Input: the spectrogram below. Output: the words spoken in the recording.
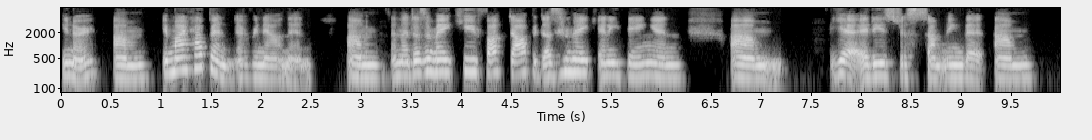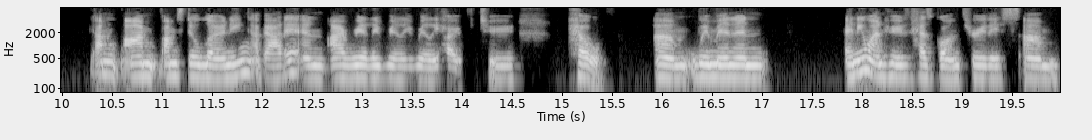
you know, um, it might happen every now and then. Um, and that doesn't make you fucked up. It doesn't make anything. And um, yeah, it is just something that um, I'm I'm I'm still learning about it, and I really, really, really hope to help um, women and anyone who has gone through this. Um,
